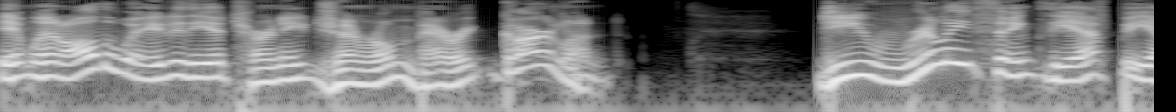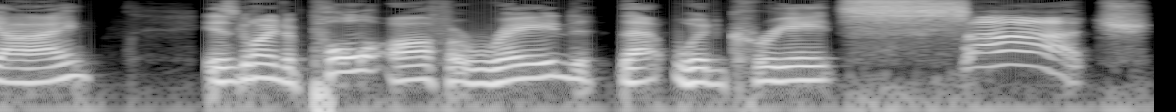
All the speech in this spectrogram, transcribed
it went all the way to the Attorney General Merrick Garland. Do you really think the FBI is going to pull off a raid that would create such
